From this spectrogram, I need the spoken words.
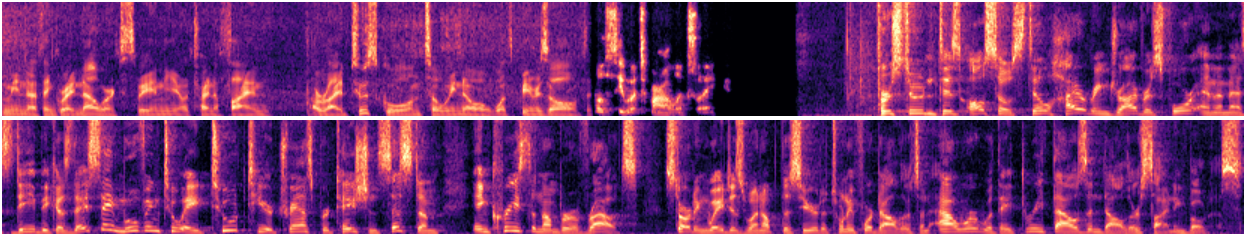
I mean, I think right now we're anticipating, you know, trying to find a ride to school until we know what's being resolved. We'll see what tomorrow looks like. First Student is also still hiring drivers for MMSD because they say moving to a two-tier transportation system increased the number of routes. Starting wages went up this year to $24 an hour with a $3,000 signing bonus.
